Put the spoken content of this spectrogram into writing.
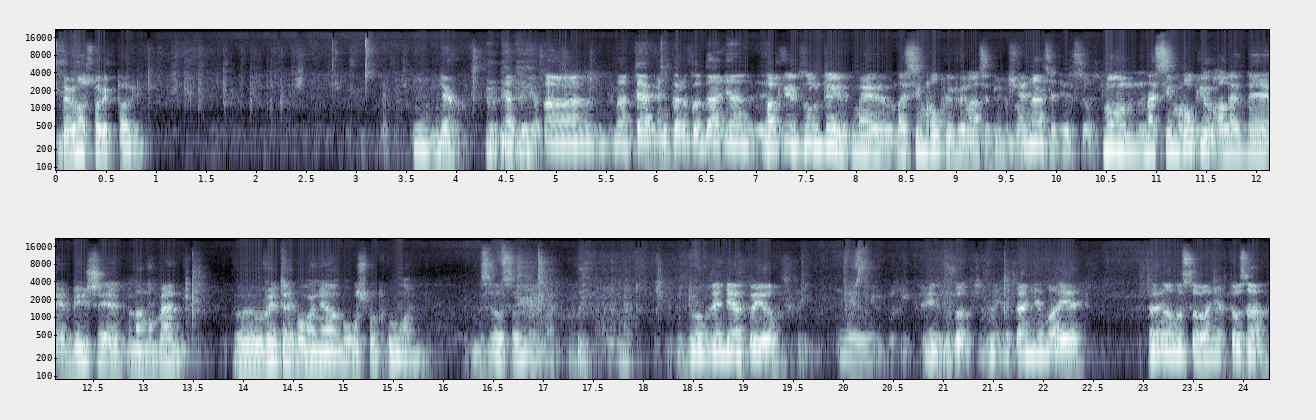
90 гектарів. Дякую. Дякую. А на термін перекладання е, Так як завжди, ми на 7 років 12%. 12%. Ну, на 7 років, але не більше як на момент е, витребування або успадкування. Зрозуміло. Добре, дякую. Е, Якщо запитань немає, ставлю голосування. Хто за?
